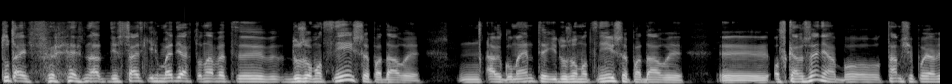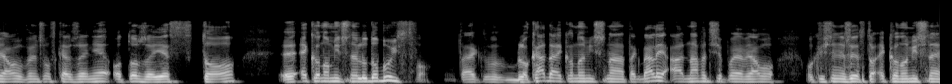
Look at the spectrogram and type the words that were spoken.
tutaj w naddniestrzańskich mediach to nawet y, dużo mocniejsze padały mm, argumenty i dużo mocniejsze padały y, oskarżenia, bo tam się pojawiało wręcz oskarżenie o to, że jest to y, ekonomiczne ludobójstwo. Tak, blokada ekonomiczna i tak dalej, a nawet się pojawiało określenie, że jest to ekonomiczne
